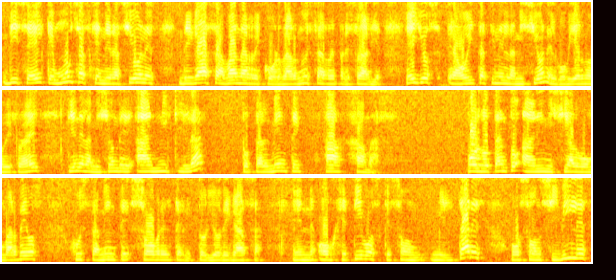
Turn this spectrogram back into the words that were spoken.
Dice él que muchas generaciones de Gaza van a recordar nuestra represalia. Ellos ahorita tienen la misión, el gobierno de Israel tiene la misión de aniquilar totalmente a Hamas. Por lo tanto, han iniciado bombardeos justamente sobre el territorio de Gaza, en objetivos que son militares o son civiles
